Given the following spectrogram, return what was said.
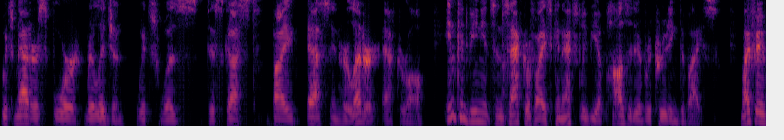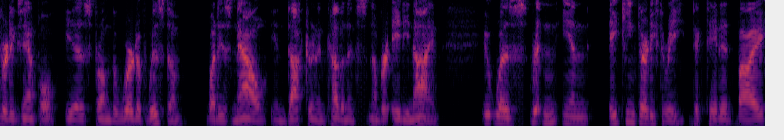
which matters for religion, which was discussed by S in her letter, after all. Inconvenience and sacrifice can actually be a positive recruiting device. My favorite example is from the Word of Wisdom, what is now in Doctrine and Covenants number 89. It was written in 1833, dictated by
